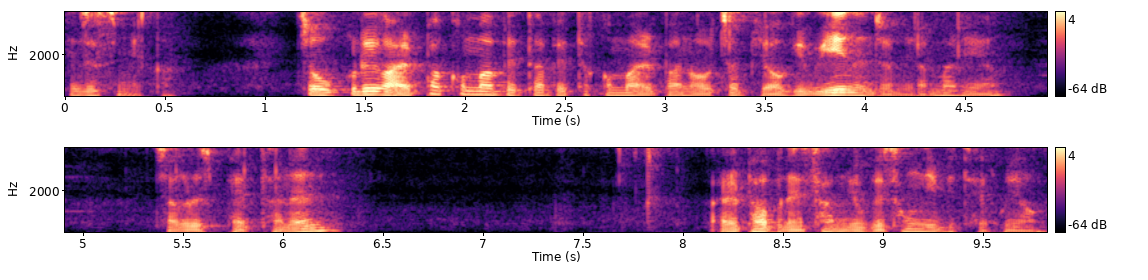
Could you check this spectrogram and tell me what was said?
괜찮습니까? 저 그리고 알파 콤마 베타 베타 콤마 알파는 어차피 여기 위에 있는 점이란 말이에요. 자, 그래서 베타는 알파분의 3 요게 성립이 되고요.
